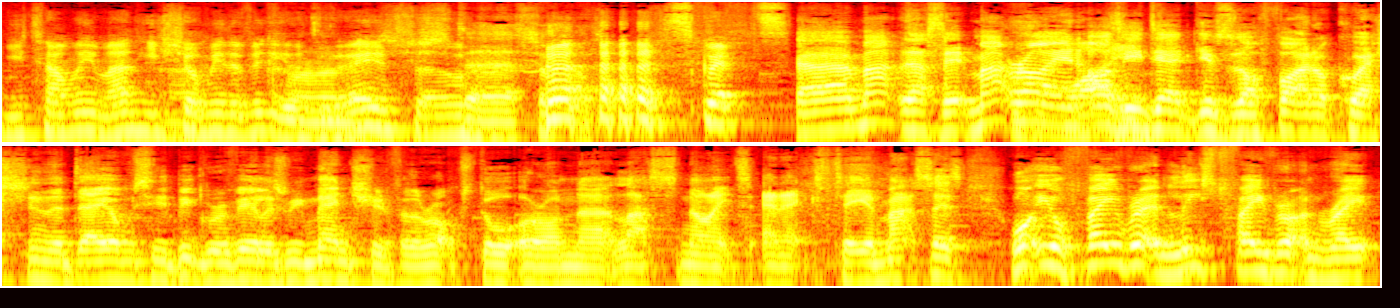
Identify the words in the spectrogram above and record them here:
You tell me, man. He showed me the video Can't remember. today. So just, uh, scripts. Uh, Matt, that's it. Matt Ryan, Why? Aussie Dead, gives us our final question of the day. Obviously, the big reveal, as we mentioned, for the Rock's daughter on uh, last night's NXT. And Matt says, "What are your favourite and least favourite unra-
